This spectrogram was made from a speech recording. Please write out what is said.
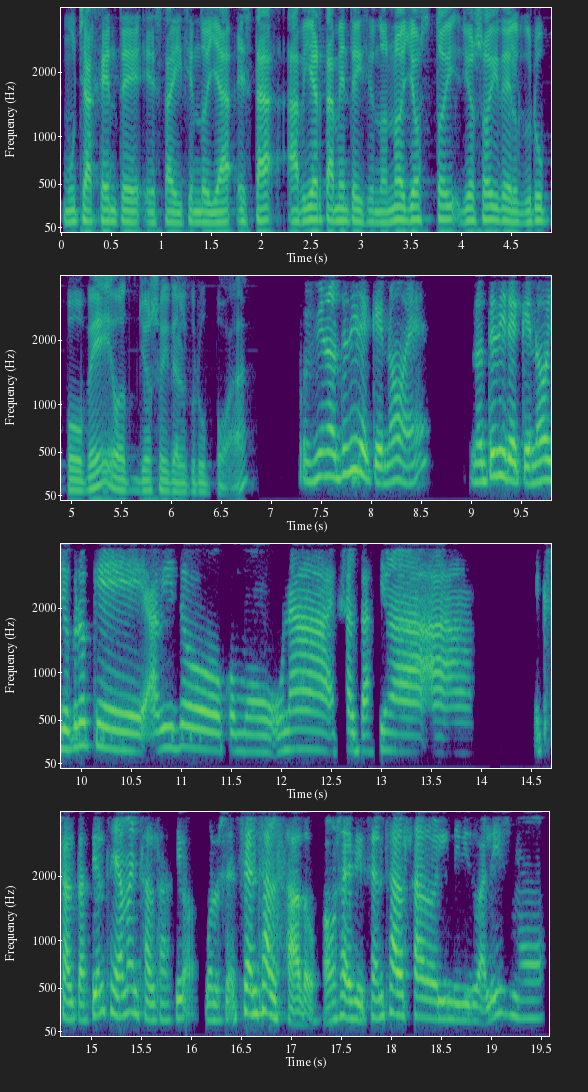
mucha gente está diciendo ya, está abiertamente diciendo, no, yo estoy, yo soy del grupo B o yo soy del grupo A. Pues mira, no te diré que no, ¿eh? No te diré que no. Yo creo que ha habido como una exaltación a, exaltación se llama ensalzación. Bueno, se, ha ensalzado, vamos a decir, se ha ensalzado el individualismo,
